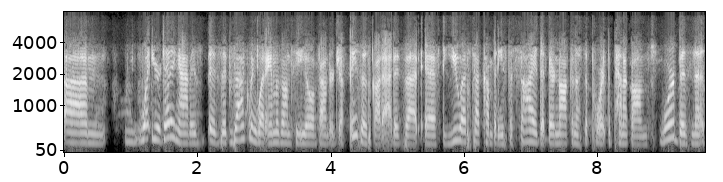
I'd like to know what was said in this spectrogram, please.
um, what you're getting at is, is exactly what Amazon CEO and founder Jeff Bezos got at is that if the U.S. tech companies decide that they're not going to support the Pentagon's war business,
